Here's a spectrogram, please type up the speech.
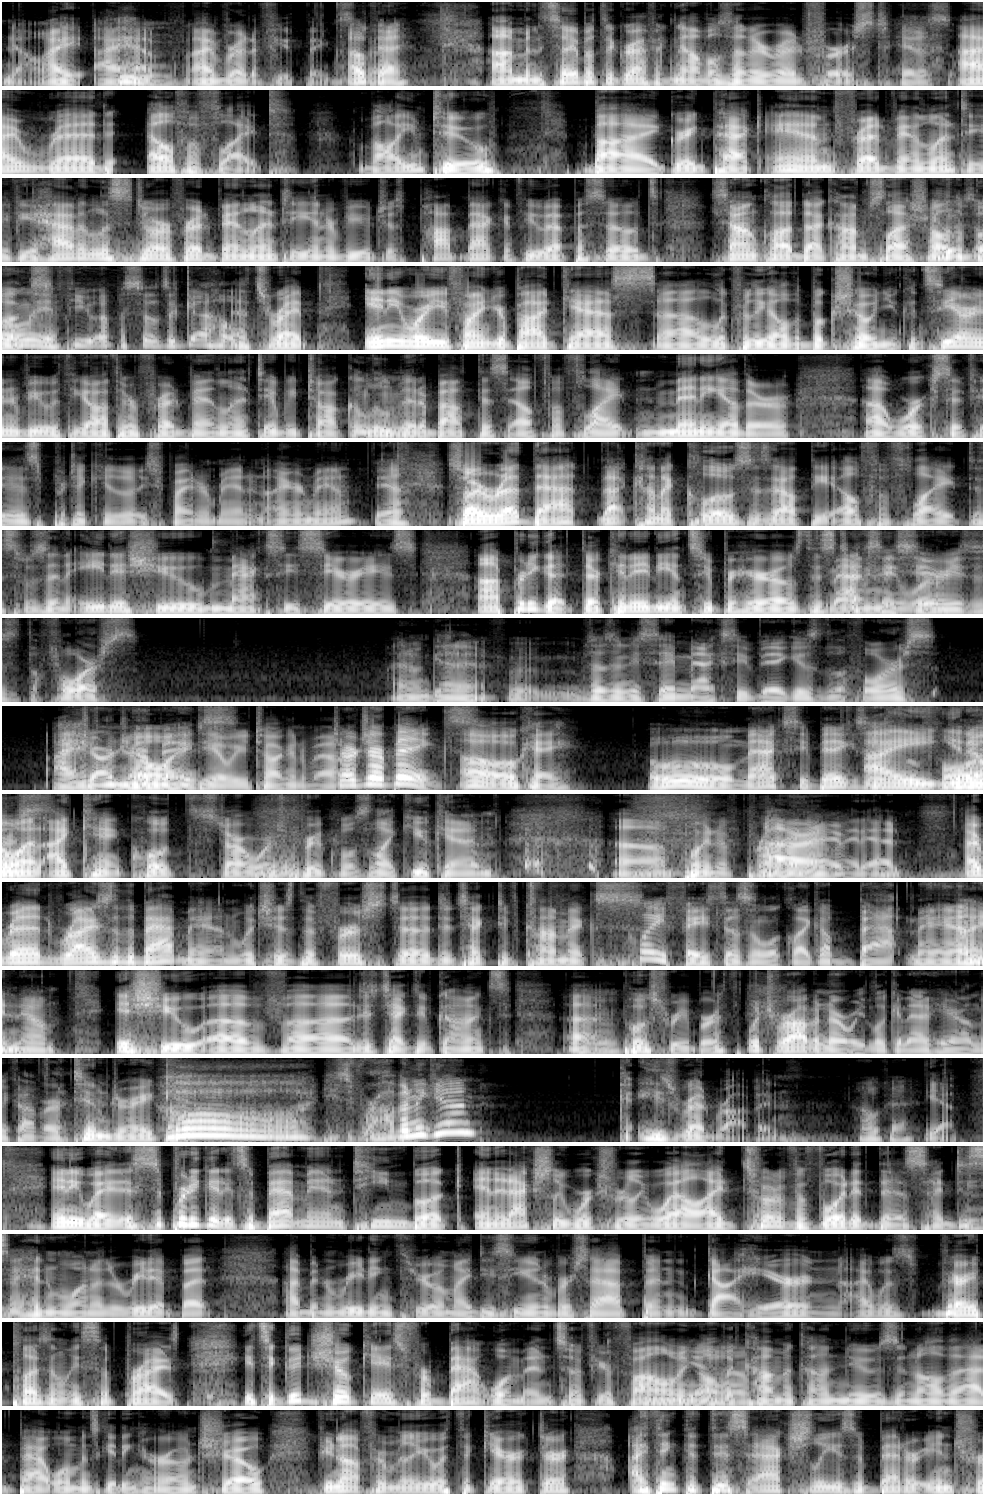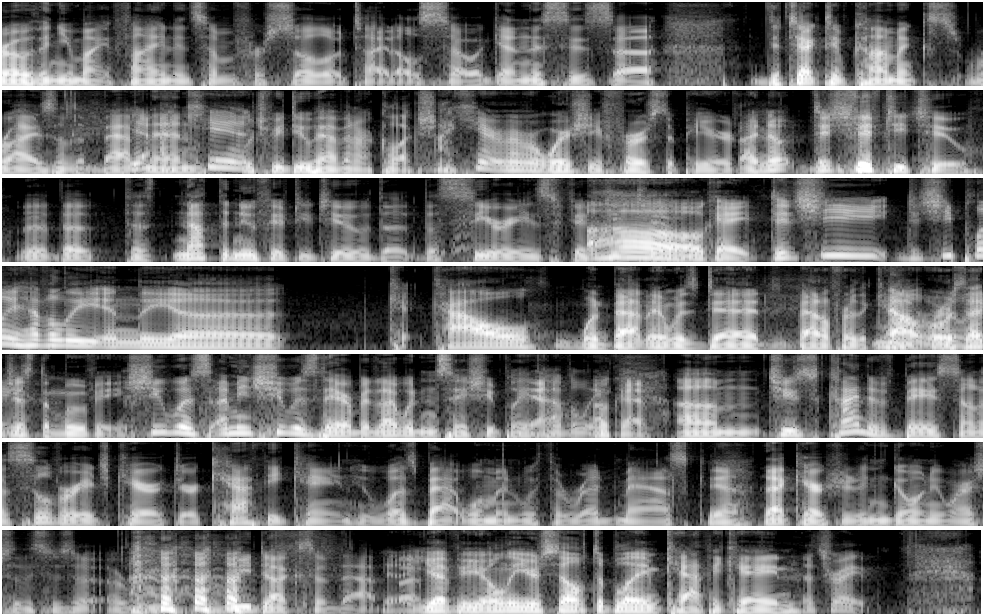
No, I, I have. Hmm. I've read a few things. Okay. I'm going to tell you about the graphic novels that I read first. Hit us. I read Alpha Flight, Volume 2 by Greg Pak and Fred Van Lente. If you haven't listened to our Fred Van Lente interview, just pop back a few episodes, soundcloud.com slash all the books. only a few episodes ago. That's right. Anywhere you find your podcasts, uh, look for the All the Book Show, and you can see our interview with the author Fred Van Lente. We talk a little bit about this Alpha Flight and many other uh, works of his, particularly Spider Man and Iron Man. yeah. So I read that. That kind of closes out the Alpha Flight. This was an eight-issue maxi series. Uh, pretty good. They're Canadian superheroes. This time they Maxi were- series is the Force. I don't get it. Doesn't he say Maxi Big is the Force? I have Jar Jar no Binks. idea what you're talking about. Jar Jar Binks. oh, okay. Oh, Maxi Biggs is I, the Force. you know what? I can't quote the Star Wars prequels like you can. Uh, a point of pride, All I right. might add. I read Rise of the Batman, which is the first uh, Detective Comics. Clayface doesn't look like a Batman. I know issue of uh, Detective Comics uh, Mhm. post Rebirth. Which Robin are we looking at here on the cover? Tim Drake. Oh, he's Robin again? He's Red Robin. Okay. Yeah. Anyway, this is pretty good. It's a Batman team book, and it actually works really well. I sort of avoided this. I just I Mhm. hadn't wanted to read it, but I've been reading through on my DC Universe app and got here, and I was very pleasantly surprised. It's a good showcase for Batwoman. So if you're following all the Comic Con news and all that, Batwoman's getting her own show. If you're not familiar with the character, I think that this actually is a better intro than you might find in some of her solo titles. So again, this is uh, Detective Comics: Rise of the Batman, can't- which we do have in our collection. I can't remember where she first appeared. I know. Did she? 52. The, the the not the new 52, the the series 52. Oh, okay. Did she? Did she play heavily in the uh, Cowl when Batman was dead? Battle for the Cowl, Not or was that just the movie? She was I mean she was there, but I wouldn't say she played yeah. heavily. Okay. Um she's kind of based on a Silver Age character, Kathy Kane, who was Batwoman with the red mask. Yeah. That character didn't go anywhere, so this is a, a, re- redux of that. Yeah, but you have your, only yourself to blame, Kathy Kane. That's right.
